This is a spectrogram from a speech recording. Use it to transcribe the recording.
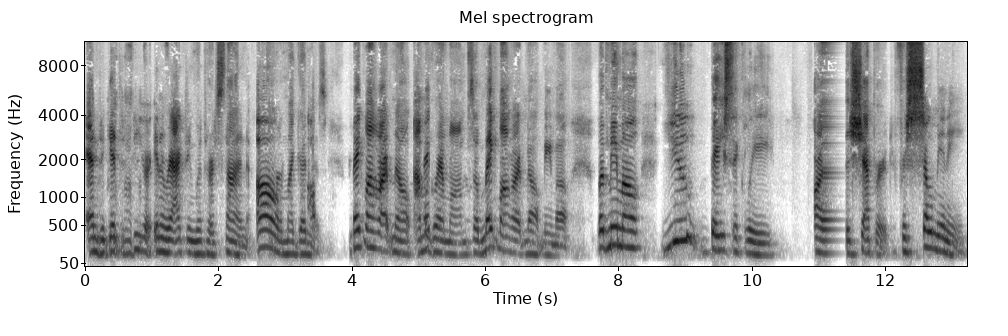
and to get to see her interacting with her son. Oh my goodness. Make my heart melt. I'm a grandmom, so make my heart melt, Mimo. But Mimo, you basically are the shepherd for so many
